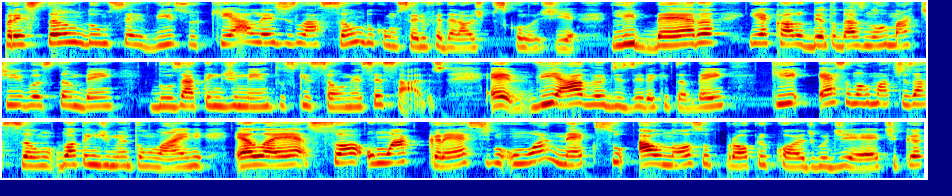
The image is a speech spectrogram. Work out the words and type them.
prestando um serviço que a legislação do Conselho Federal de Psicologia libera e, é claro, dentro das normativas também dos atendimentos que são necessários. É viável dizer aqui também que essa normatização do atendimento online ela é só um acréscimo, um anexo ao nosso próprio código de ética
